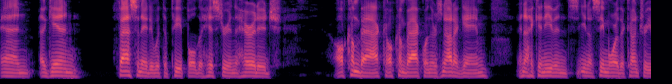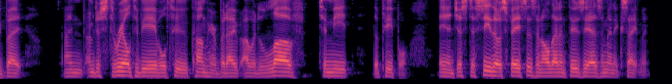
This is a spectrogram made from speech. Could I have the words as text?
And again, fascinated with the people, the history, and the heritage. I'll come back. I'll come back when there's not a game, and I can even you know see more of the country. But I'm I'm just thrilled to be able to come here. But I, I would love to meet the people and just to see those faces and all that enthusiasm and excitement.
